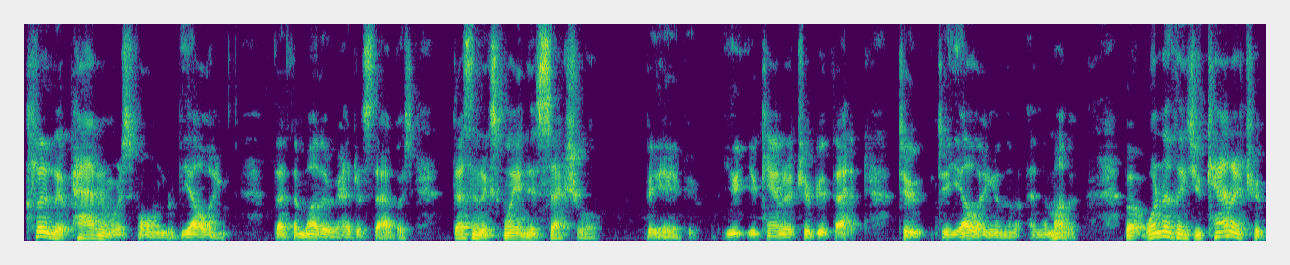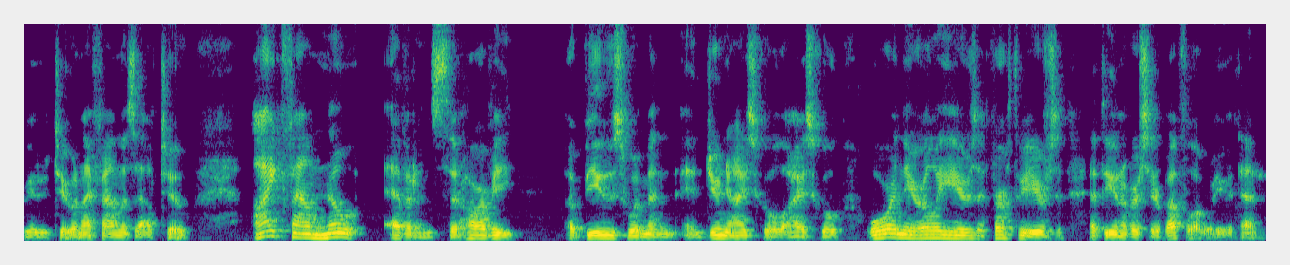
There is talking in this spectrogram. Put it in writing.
clearly a pattern was formed of yelling that the mother had established. Doesn't explain his sexual behavior You, you can't attribute that to, to yelling and the, and the mother. But one of the things you can attribute it to, and I found this out too, I found no evidence that Harvey abused women in junior high school or high school or in the early years, the first three years at the University of Buffalo where he attended.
